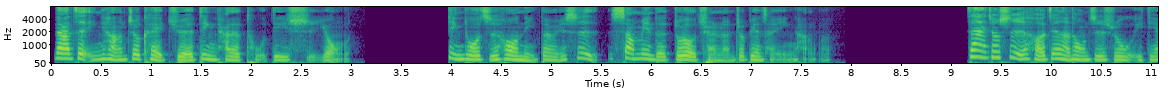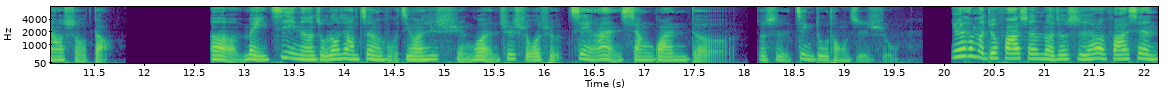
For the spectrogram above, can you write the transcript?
那这银行就可以决定他的土地使用了。信托之后，你等于是上面的所有权人就变成银行了。再就是核建的通知书一定要收到，呃，每季呢主动向政府机关去询问，去索取建案相关的就是进度通知书，因为他们就发生了，就是他们发现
